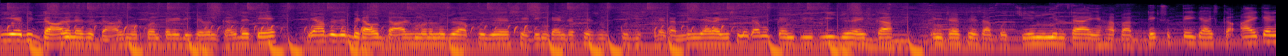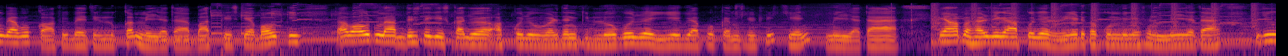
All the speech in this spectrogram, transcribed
ये अभी डार्क है तो डार्क मोड को हम पहले डिसेबल कर देते हैं। यहाँ पर विदाउट डार्क मोड में जो आपको जो है सेटिंग का इंटरफेस कुछ इस तरह का मिल जाएगा, जिसमें कि आपको कम्प्लीटली जो है इसका इंटरफेस आपको चेंज मिलता है। यहाँ पर आप देख सकते हैं क्या इसका आइकन भी आपको काफ़ी बेहतरीन लुक का मिल जाता है। बात करें इसके अबाउट की तो अबाउट में आप देखते हैं कि इसका जो है आपको जो वर्जन की लोगो जो है, ये भी आपको कम्प्लीटली चेंज मिल जाता है। यहाँ पर हर जगह आपको जो रेड का कॉम्बिनेशन मिल जाता है, जो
